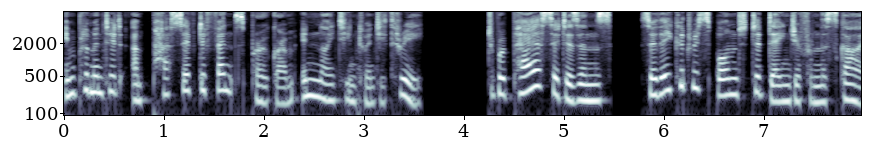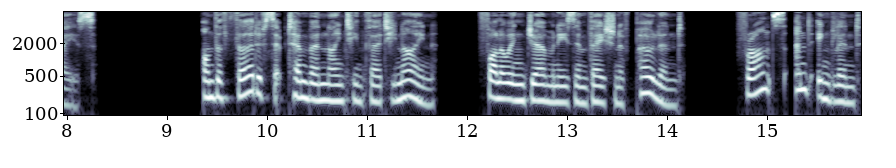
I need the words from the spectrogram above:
implemented a passive defence programme in 1923 to prepare citizens so they could respond to danger from the skies. On the 3rd of September 1939, following Germany's invasion of Poland, France and England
